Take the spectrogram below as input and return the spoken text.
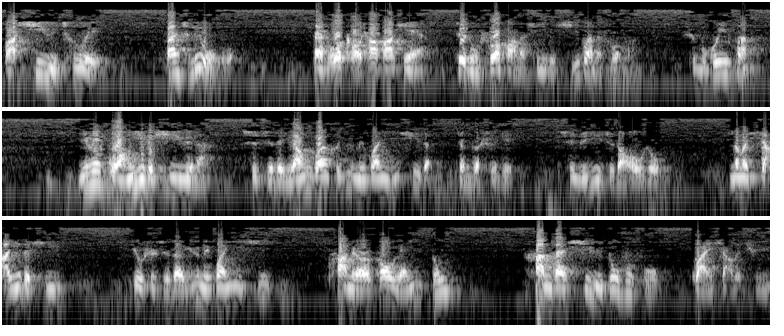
把西域称为三十六国。但是我考察发现，这种说法呢是一个习惯的说法，是不规范。因为广义的西域呢，是指的阳关和玉门关以西的整个世界，甚至一直到欧洲。那么狭义的西域，就是指的玉门关以西、帕米尔高原以东、汉代西域都护府管辖的区域。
